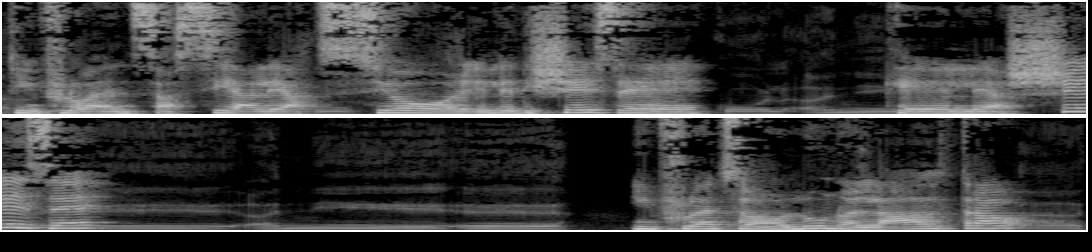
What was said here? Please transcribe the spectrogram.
ti influenza sia le azioni, le discese che le ascese influenzano l'uno e l'altro,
